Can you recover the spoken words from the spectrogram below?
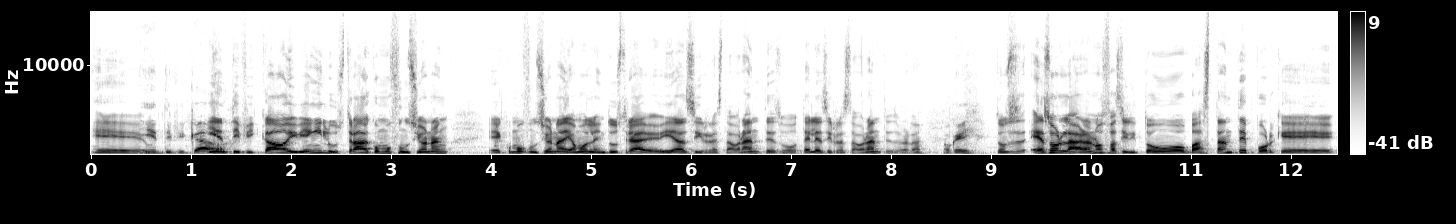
eh, Identificado. identificado y bien ilustrado de cómo funcionan, eh, cómo funciona, digamos, la industria de bebidas y restaurantes o hoteles y restaurantes, ¿verdad? Ok. Entonces, eso la verdad nos facilitó bastante porque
